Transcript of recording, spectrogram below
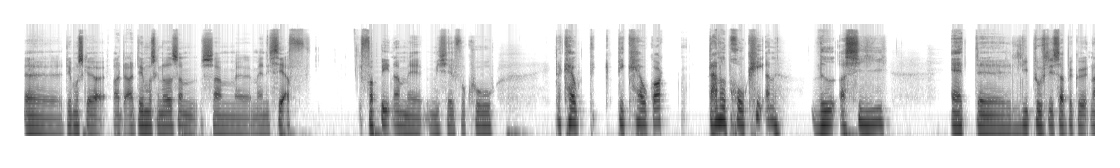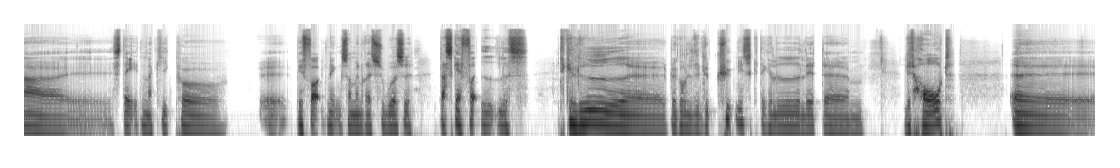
Øh, det er måske, og, og det er måske noget, som, som øh, man især forbinder med Michel Foucault. Der kan jo, det, det kan jo godt, der er noget provokerende ved at sige, at øh, lige pludselig så begynder øh, staten at kigge på øh, befolkningen som en ressource, der skal forædles. Det kan lyde, øh, det kan lyde lidt kynisk, det kan lyde lidt, øh, lidt hårdt, Øh,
